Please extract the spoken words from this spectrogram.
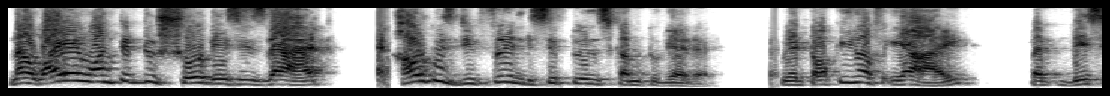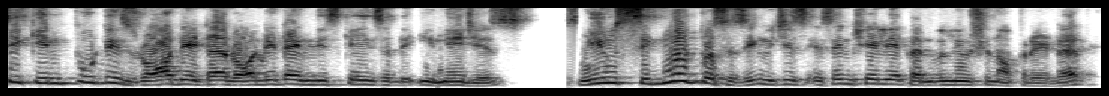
Now, why I wanted to show this is that how these different disciplines come together. We're talking of AI, but basic input is raw data. Raw data in this case are the images. We use signal processing, which is essentially a convolution operator.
